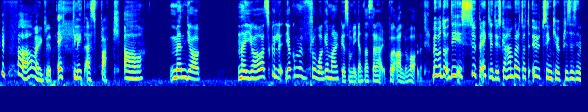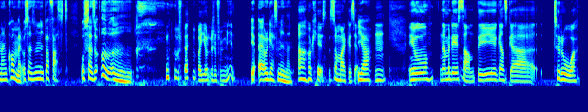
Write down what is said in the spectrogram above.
Fy fan vad äckligt. Äckligt as fuck. Ja, men jag, när jag skulle, jag kommer fråga Marcus om vi kan testa det här på allvar. Men vadå, det är superäckligt. Ska han bara ta ut sin kuk precis innan han kommer och sen så nypa fast och sen så uh, uh. vad gjorde du för min? Ja, äh, orgasminen. Ah, Okej, som Marcus gör. Ja. Mm. Jo, nej men det är sant. Det är ju ganska tråkigt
